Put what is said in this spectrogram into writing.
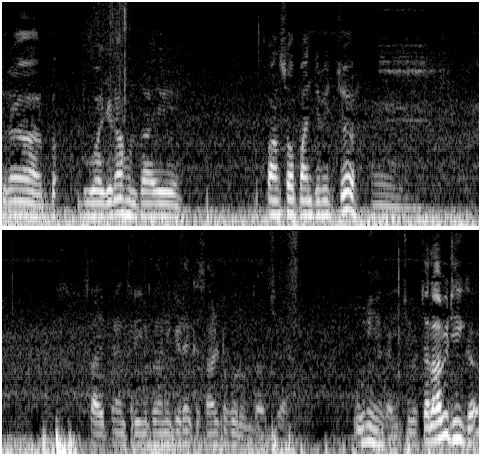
ਤੇਰਾ ਦੂਆ ਜਿਹੜਾ ਹੁੰਦਾ ਇਹ 505 ਵਿੱਚ। ਸਾਈਪੈਂਥਰੀਨ ਪਤਾ ਨਹੀਂ ਕਿਹੜਾ ਇੱਕ ਸਾਲਟ ਹੋਰ ਹੁੰਦਾ 'ਚ ਉਹ ਨਹੀਂ ਹੈਗਾ ਇਹ 'ਚ ਚਲਾ ਵੀ ਠੀਕ ਆ।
